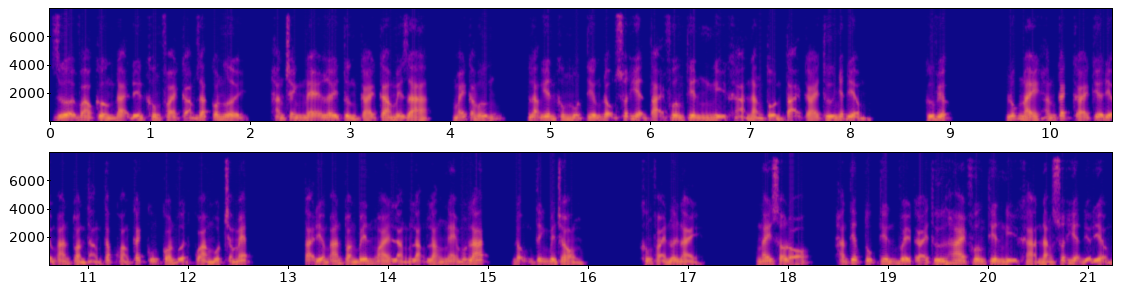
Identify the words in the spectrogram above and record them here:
Dựa vào cường đại đến không phải cảm giác con người, hắn tránh né lấy từng cái camera, máy cảm ứng, lặng yên không một tiếng động xuất hiện tại phương tiên nghị khả năng tồn tại cái thứ nhất điểm. Cứ việc, lúc này hắn cách cái kia điểm an toàn thẳng tắp khoảng cách cũng còn vượt qua một trăm mét tại điểm an toàn bên ngoài lặng lặng lắng nghe một lát, động tinh bên trong. Không phải nơi này. Ngay sau đó, hắn tiếp tục tiến về cái thứ hai phương thiên nghị khả năng xuất hiện địa điểm.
